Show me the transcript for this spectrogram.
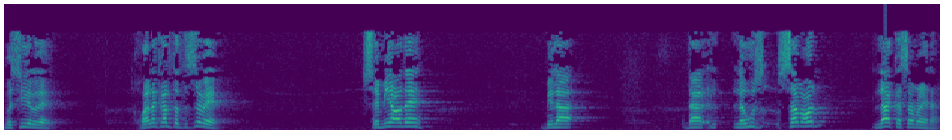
بصیر ده خلق هل ته څه وې سميع ده بلا دا له سمع لا كسمعنا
